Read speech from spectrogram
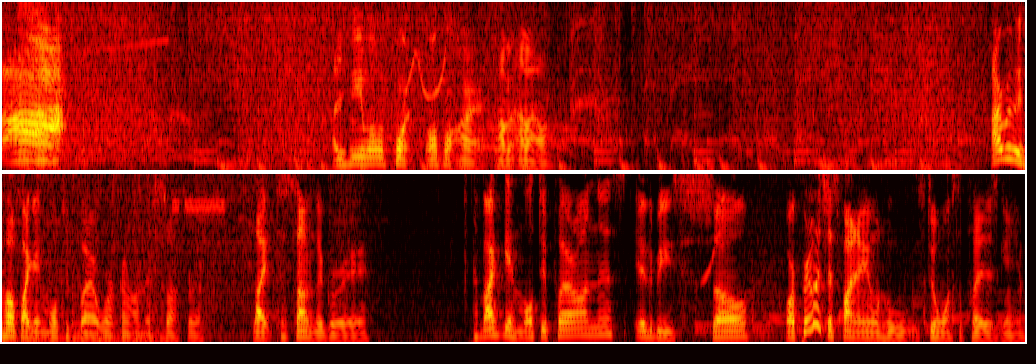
Ah! I just need one more point. One point. All right, I'm, I'm out. I really hope I get multiplayer working on this sucker. Like, to some degree. If I can get multiplayer on this, it'd be so... Or pretty much just find anyone who still wants to play this game.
